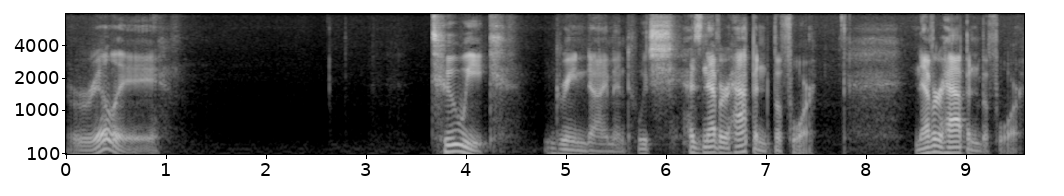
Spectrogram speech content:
Really? Two week green diamond, which has never happened before. Never happened before.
